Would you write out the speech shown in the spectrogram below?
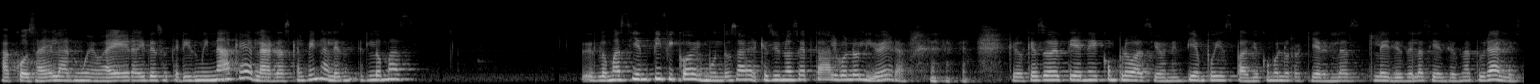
a cosa de la nueva era y de esoterismo y nada que ver. La verdad es que al final es lo más es lo más científico del mundo saber que si uno acepta algo lo libera. Creo que eso tiene comprobación en tiempo y espacio como lo requieren las leyes de las ciencias naturales.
